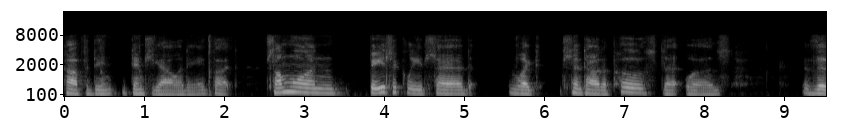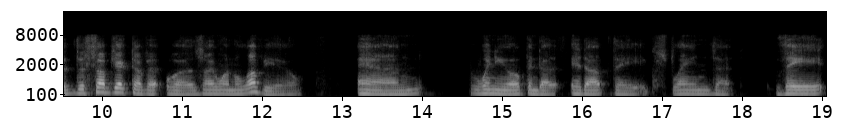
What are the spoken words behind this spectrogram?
confidentiality, but someone basically said, like, sent out a post that was the the subject of it was "I want to love you," and when you opened it up, they explained that they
